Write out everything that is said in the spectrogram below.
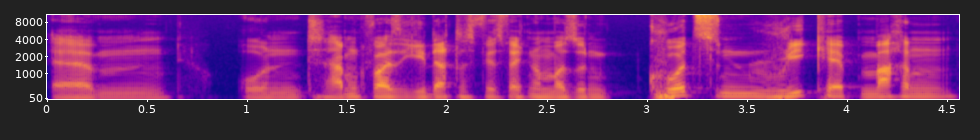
Ähm, und haben quasi gedacht, dass wir jetzt vielleicht nochmal so einen kurzen Recap machen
